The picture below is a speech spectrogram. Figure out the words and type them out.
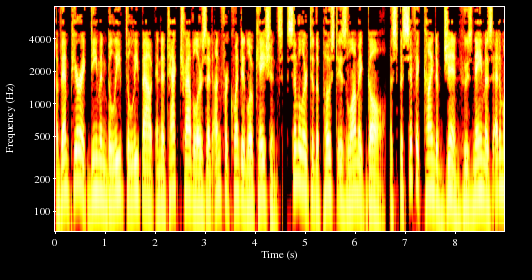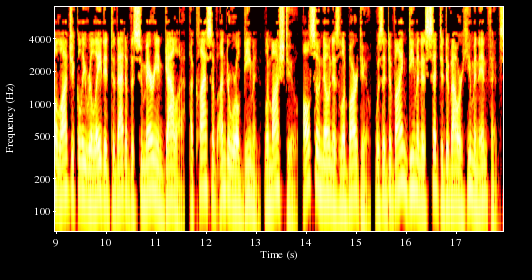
a vampiric demon believed to leap out and attack travelers at unfrequented locations, similar to the post-Islamic Ghul, a specific kind of jinn whose name is etymologically related to that of the Sumerian Gallu, a class of underworld demon. Lamashtu, also known as Labartu, was a divine demon demoness said to devour human infants.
